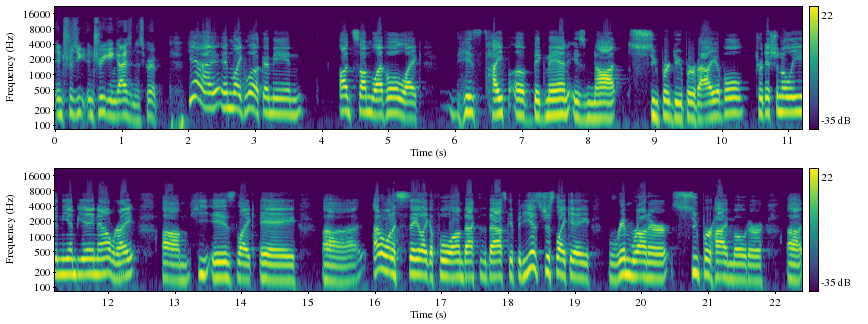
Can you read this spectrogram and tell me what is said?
intri- intriguing guys in this group. Yeah, and like, look, I mean, on some level, like his type of big man is not super duper valuable traditionally in the NBA now, right? Um, he is like a uh, I don't want to say like a full on back to the basket, but he is just like a rim runner, super high motor, uh,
